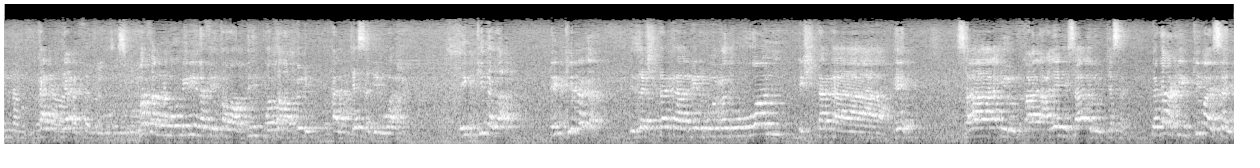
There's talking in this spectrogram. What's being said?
إنما مثل المؤمنين في تواضعهم وترحمهم كالجسد الواحد. إن بقى. إن بقى. إذا اشتكى منه عضو اشتكى إيه؟ سائر عليه سائر الجسد. إن كما يسير.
